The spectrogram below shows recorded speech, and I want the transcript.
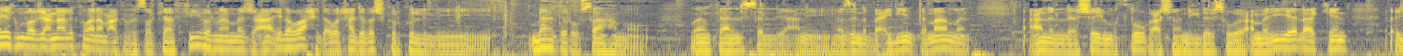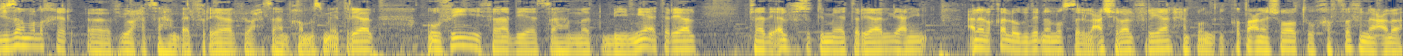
حياكم الله رجعنا لكم. وأنا معكم فيصل الكاف. في برنامج عائلة واحدة. أول حاجة بشكر كل اللي بادروا وساهموا وإن كان لسه يعني ما زلنا بعيدين تماما عن الشيء المطلوب عشان يقدر يسوي العملية لكن جزاهم الله خير. آه، في واحد ساهم ب 1000 ريال في واحد ساهم ب 500 ريال وفي فادية ساهمت ب 100 ريال. فهذه 1600 ريال. يعني على الأقل لو قدرنا نوصل ل 10000 ريال حنكون قطعنا شوط وخففنا على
